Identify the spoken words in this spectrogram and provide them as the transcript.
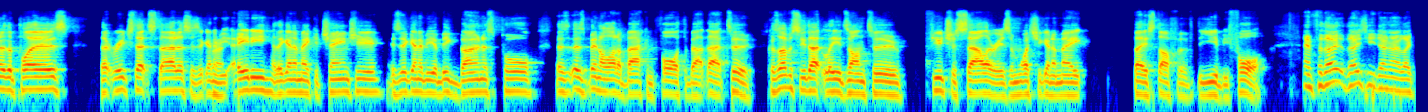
of the players that reach that status is it going to be 80 are they going to make a change here is it going to be a big bonus pool there's, there's been a lot of back and forth about that too because obviously that leads on to future salaries and what you're going to make based off of the year before. And for those, those of you who don't know, like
